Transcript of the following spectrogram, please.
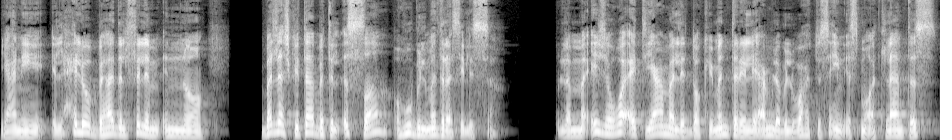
يعني الحلو بهذا الفيلم إنه بلش كتابة القصة وهو بالمدرسة لسه. لما اجى وقت يعمل ال documentary اللي عمله بال 91 اسمه اتلانتس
